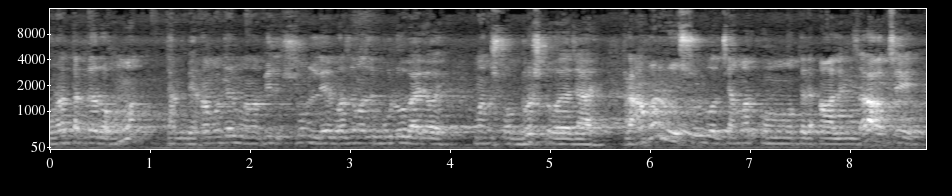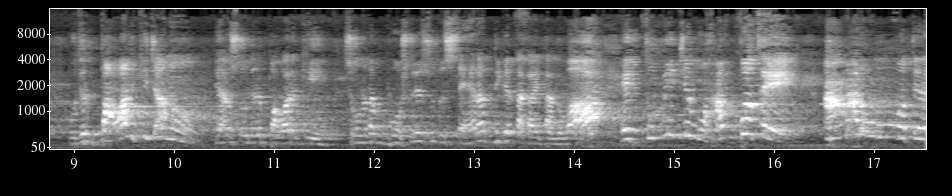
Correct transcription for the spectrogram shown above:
ওনার থাকলে রহমত থাকবে। আমাদের মাহবিল শুনলে মাঝে মাঝে বুলো বাইরে হয় মানুষ পদভ্রষ্ট হয়ে যায়। আর আমার রসুল বলছে আমার উন্মতের আলেম যারা আছে ওদের পাওয়ার কি জানো? হ্যাঁ ওদের পাওয়ার কি? ওনারা বসলে শুধু চেহারার দিকে তাকাই থাকবা এই তুমি যে মোহাব্বতে আমার উন্মতের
